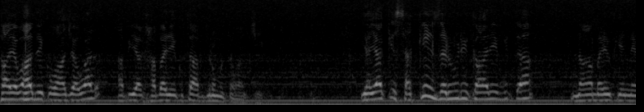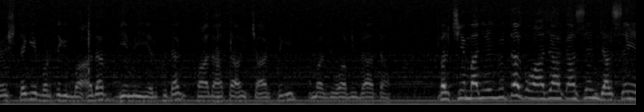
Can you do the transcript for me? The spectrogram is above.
تا یه وحدی کو واجه ود اب یک خبری کتاب در متوجه. یا یا یکی سکین ضروری کاری بیتا نام ایو کی نوشتگی، برتگی با ادب، دیمی یرکتگ پادہتا چارتگی ہما جوابی داتا. بلچہ مجلس بتا کو واجہ کا سن جلسے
